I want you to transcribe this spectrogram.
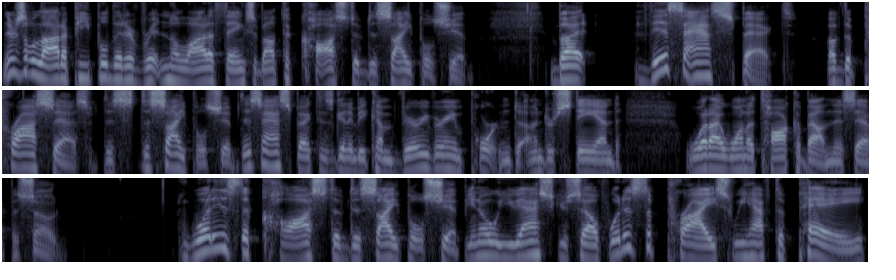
there's a lot of people that have written a lot of things about the cost of discipleship. But this aspect of the process of this discipleship, this aspect is going to become very, very important to understand what I want to talk about in this episode. What is the cost of discipleship? You know, you ask yourself, what is the price we have to pay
